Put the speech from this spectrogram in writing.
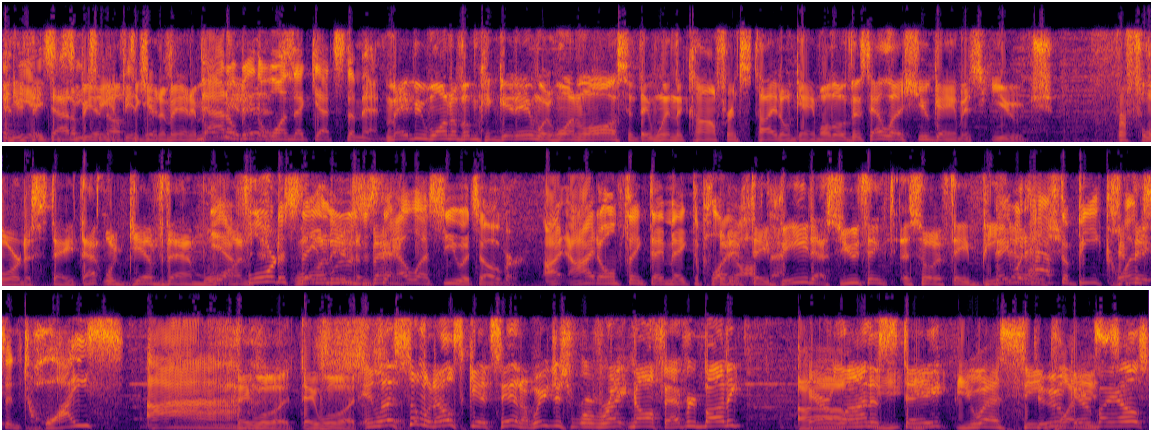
And you think ACC that'll be enough to get get 'em in? And That'll be the one that gets them in. Maybe one of them can get in with one loss if they win the conference title game. Although this LSU game is huge for Florida State. That would give them one. yeah, Florida State loses to. LSU, it's over. I, I don't think they make the But if they then. beat us, you think so? If they beat, they would have to beat if they- Clemson twice. Ah, They would. They would. Unless someone else gets in. Are we just we're writing off everybody? Carolina Uh, State. U- USC Duke, plays. everybody else?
